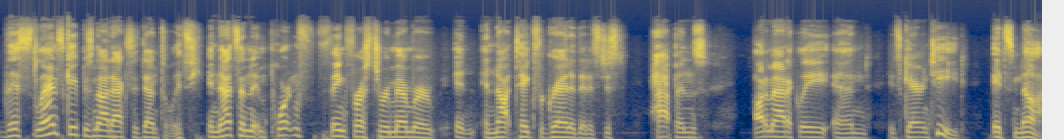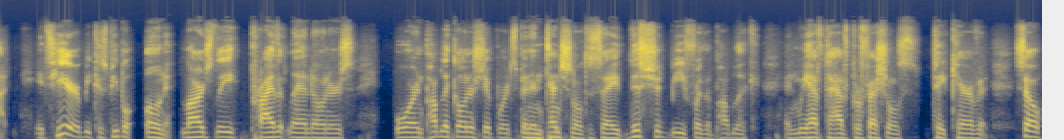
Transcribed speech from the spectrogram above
this landscape is not accidental. It's and that's an important thing for us to remember and, and not take for granted that it just happens automatically and it's guaranteed. It's not. It's here because people own it, largely private landowners or in public ownership where it's been intentional to say this should be for the public and we have to have professionals take care of it. So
